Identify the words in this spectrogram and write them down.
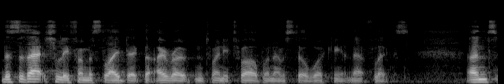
this is actually from a slide deck that I wrote in 2012 when I was still working at Netflix. And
